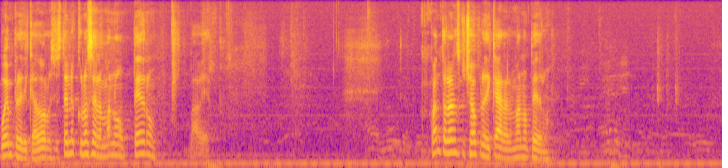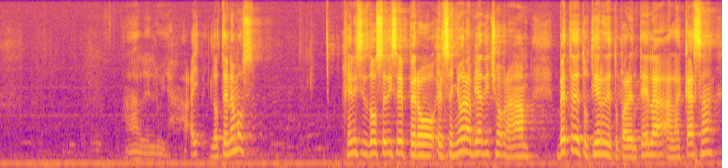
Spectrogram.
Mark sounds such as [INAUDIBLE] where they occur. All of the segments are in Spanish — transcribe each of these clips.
buen predicador. Si usted no conoce al hermano Pedro, va a ver. ¿Cuánto lo han escuchado predicar al hermano Pedro? Aleluya. Ahí, ¿Lo tenemos? Génesis 12 dice, pero el Señor había dicho a Abraham, vete de tu tierra y de tu parentela a la casa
